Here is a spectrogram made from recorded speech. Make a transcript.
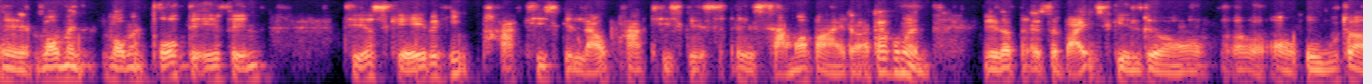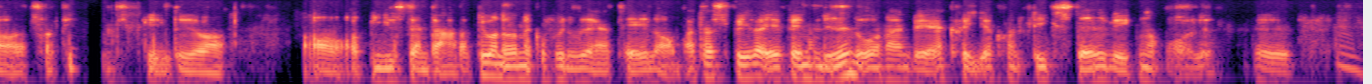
øh, hvor, man, hvor man brugte FN til at skabe helt praktiske, lavpraktiske øh, samarbejder. Og der kunne man netop altså vejskilte og, og, og ruter og trafikskilte og, og, og bilstandarder. Det var noget, man kunne finde ud af at tale om. Og der spiller FN neden under en hver krig og konflikt stadigvæk en rolle. Øh, mm.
